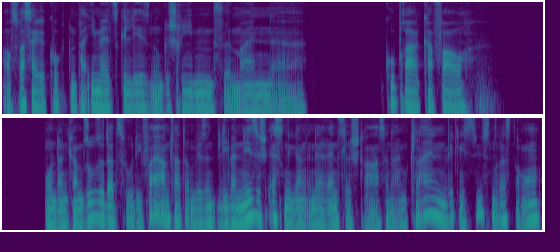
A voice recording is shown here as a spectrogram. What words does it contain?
aufs Wasser geguckt, ein paar E-Mails gelesen und geschrieben für meinen äh, Cupra KV. Und dann kam Suse dazu, die Feierabend hatte und wir sind libanesisch essen gegangen in der Renzelstraße in einem kleinen, wirklich süßen Restaurant,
